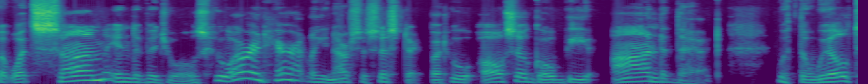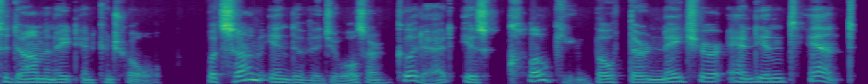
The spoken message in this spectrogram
But what some individuals who are inherently narcissistic, but who also go beyond that with the will to dominate and control, what some individuals are good at is cloaking both their nature and intent,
